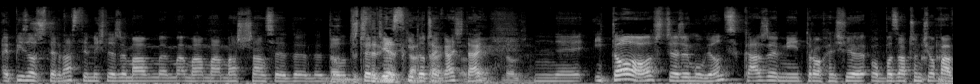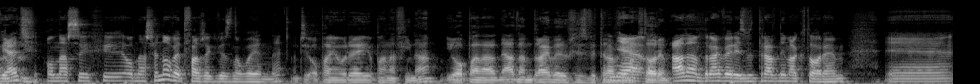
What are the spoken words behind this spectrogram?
Epizod 14 myślę, że ma, ma, ma, ma, masz szansę do, do, do, Do- do 40 40, doczekać, tak? okej, dobrze. I to, szczerze mówiąc, każe mi trochę się oba, zacząć obawiać o, naszych, o nasze nowe twarze gwiezdnowojenne. Znaczy o panią Rey, o pana Fina i o pana Adam Driver już jest wytrawnym Nie, aktorem. Adam Driver jest wytrawnym aktorem. E,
